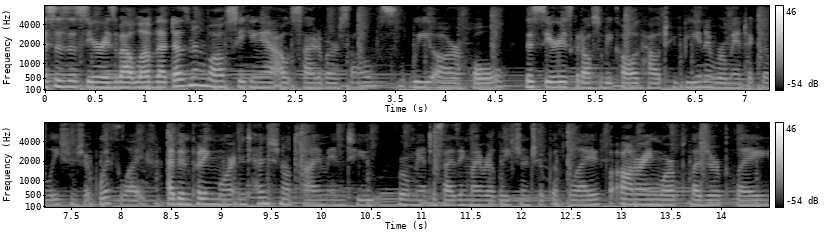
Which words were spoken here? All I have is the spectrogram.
This is a series about love that doesn't involve seeking it outside of ourselves. We are whole. This series could also be called How to Be in a Romantic Relationship with Life. I've been putting more intentional time into romanticizing my relationship with life, honoring more pleasure play,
